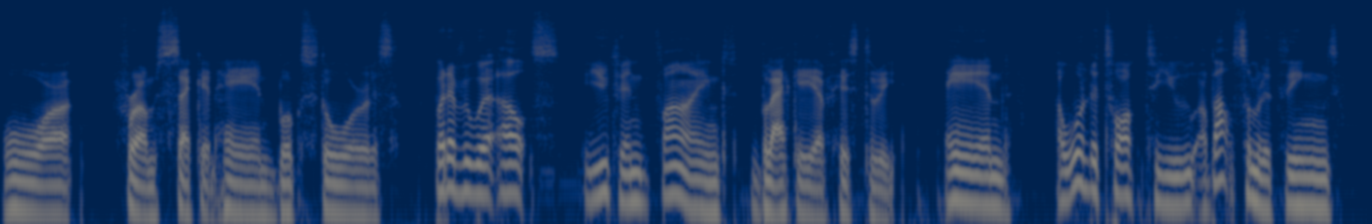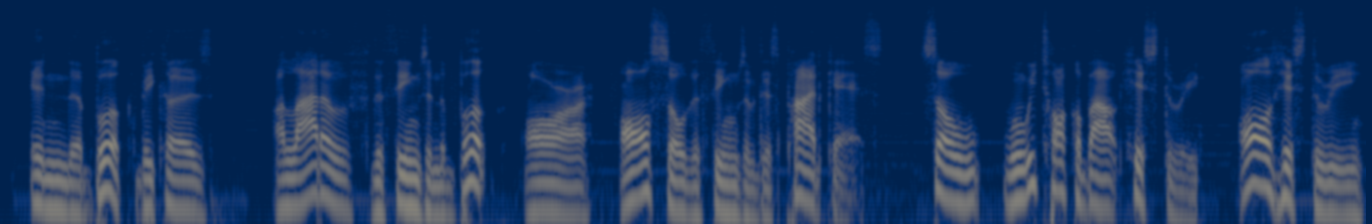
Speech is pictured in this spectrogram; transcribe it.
or from secondhand bookstores. But everywhere else, you can find Black AF History. And I wanted to talk to you about some of the things in the book because a lot of the themes in the book are also the themes of this podcast. So when we talk about history, all history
